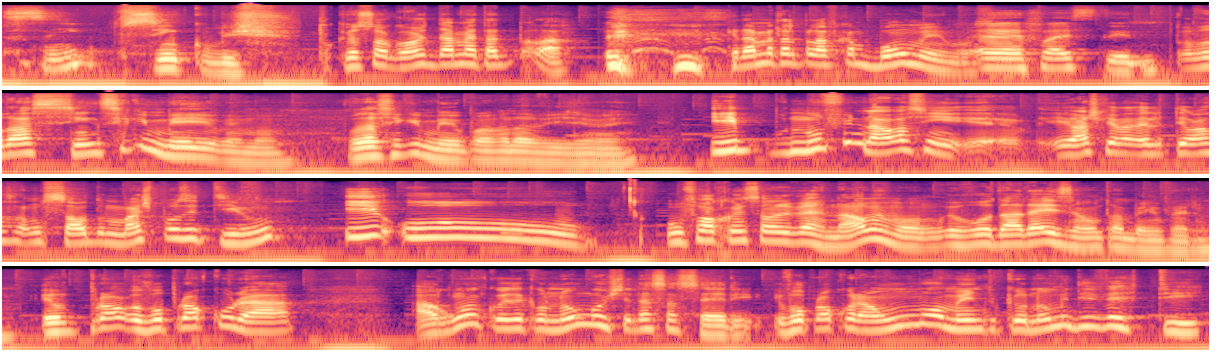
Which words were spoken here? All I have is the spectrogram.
5? 5, bicho. Porque eu só gosto de dar metade pra lá. Porque dar metade pra lá fica bom mesmo. assim. É, faz sentido. Eu vou dar 5, 5,5, meu irmão. Vou dar 5,5 pra WandaVision, velho. E no final, assim, eu- eu acho que ele tem um saldo mais positivo. E o. O Falcão e Soldado Invernal, meu irmão, eu vou dar 10 também, velho. Eu, pro- eu vou procurar alguma coisa que eu não gostei dessa série. Eu vou procurar um momento que eu não me diverti.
